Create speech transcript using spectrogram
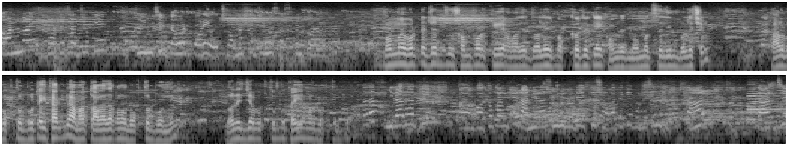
তন্ময় ভট্টাচার্যকে ক্লিন চিট দেওয়ার পরেও ছ মাসের জন্য সাসপেন্ড করা হলো। মুম্বাই ভট্টাচার্য সম্পর্কে আমাদের দলের পক্ষ থেকে কমরেড মোহাম্মদ সেলিম বলেছেন তার বক্তব্যটাই থাকবে। আমার তো আলাদা কোনো বক্তব্য নেই। দলের যা বক্তব্য তাই আমার বক্তব্য। ফিরাদ হাকিম গতকালকে রানী রাসমণি রোডে একটি সভা থেকে বলেছেন যে তার তার যে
